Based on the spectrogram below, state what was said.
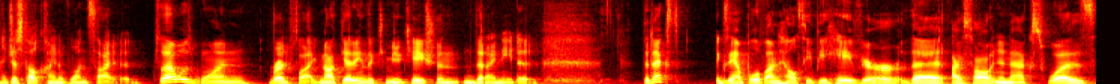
it just felt kind of one-sided. So that was one red flag, not getting the communication that I needed. The next example of unhealthy behavior that I saw in an ex was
